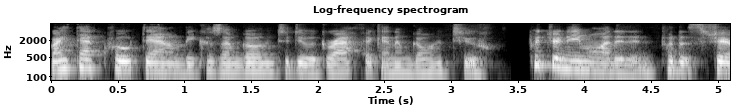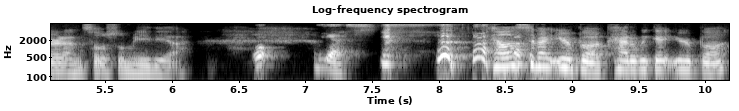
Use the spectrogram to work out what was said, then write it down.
Write that quote down because I'm going to do a graphic and I'm going to put your name on it and put it, share it on social media. Oh, yes. Tell us about your book. How do we get your book?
